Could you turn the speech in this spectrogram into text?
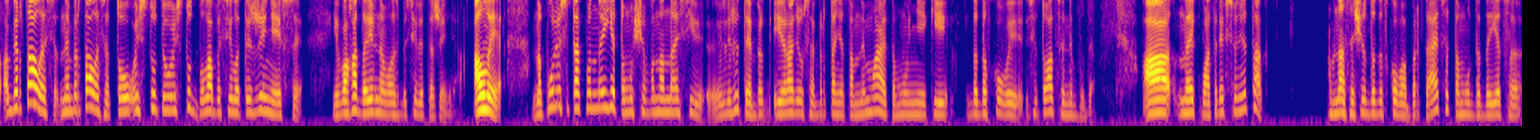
оберталася, не оберталася, то ось тут і ось тут була б сила тяжіння і все. І вага дорівнювалась би силі тяжіння. Але на полюсі так воно і є, тому що вона на осі е, лежить, і радіуса обертання там немає, тому ніякої додаткової ситуації не буде. А на екваторі все не так в нас ще додатково обертається, тому додається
